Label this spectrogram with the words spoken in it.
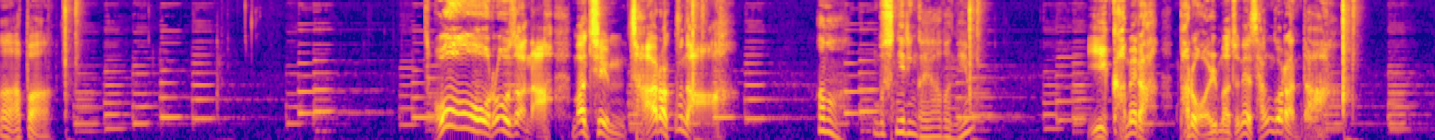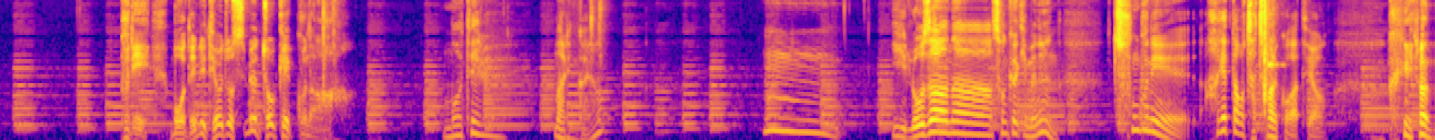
아 아빠. 오 로자나 마침 잘 왔구나. 어머 무슨 일인가요 아버님? 이 카메라 바로 얼마 전에 산 거란다. 부디 모델이 되어줬으면 좋겠구나. 모델 말인가요? 음, 이 로자나 성격이면은 충분히 하겠다고 자청할 것 같아요. 이런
